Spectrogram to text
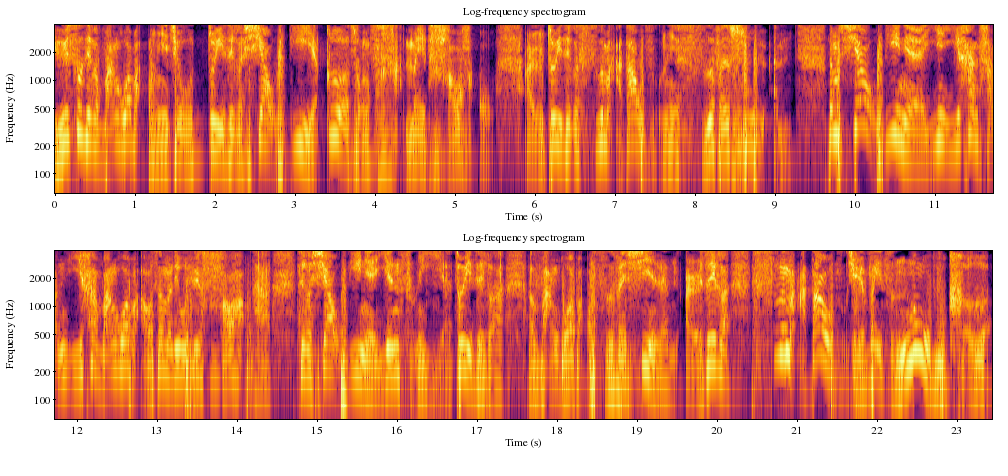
于是，这个王国宝呢，就对这个孝武帝各种谄媚讨好，而对这个司马道子呢，十分疏远。那么，孝武帝呢，一一看他，一看王国宝这么溜须讨好他，这个孝武帝呢，因此呢，也对这个王国宝十分信任，而这个司马道子却为此怒不可遏。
